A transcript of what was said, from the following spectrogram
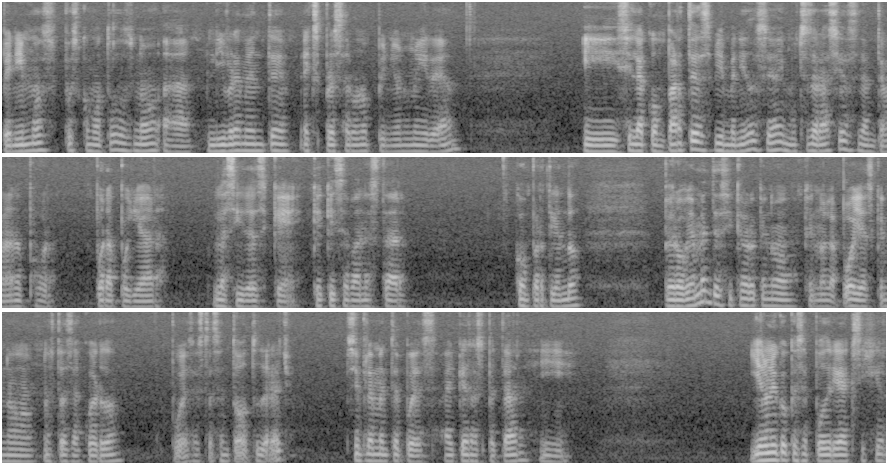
Venimos pues como todos, ¿no? A libremente expresar una opinión, una idea. Y si la compartes, bienvenido sea y muchas gracias de antemano por, por apoyar las ideas que, que aquí se van a estar compartiendo. Pero obviamente sí, claro que no, que no la apoyas, que no, no estás de acuerdo pues estás en todo tu derecho. Simplemente pues hay que respetar y, y el único que se podría exigir.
